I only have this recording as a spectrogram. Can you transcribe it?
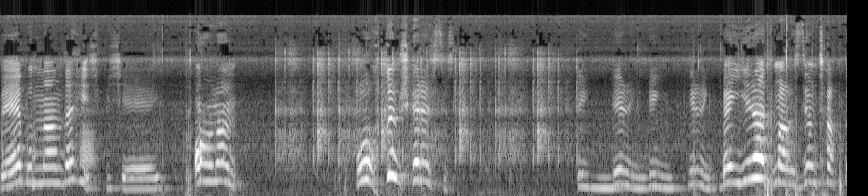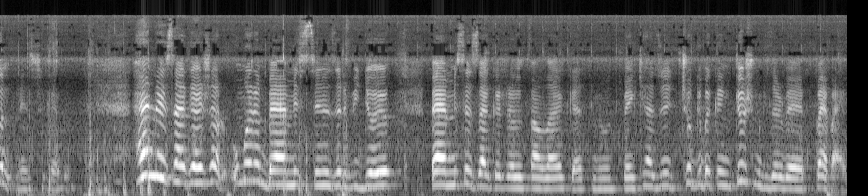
Ve bundan da hiçbir şey. Anan. Korktum şerefsiz. Ding ding ding ding. Ben yine atmak istiyorum çaktım. Neyse çıkardım. Her neyse arkadaşlar umarım beğenmişsinizdir videoyu. Beğenmişseniz arkadaşlar lütfen like atmayı unutmayın. Kendinize çok iyi bakın. Görüşmek üzere ve bay bay.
